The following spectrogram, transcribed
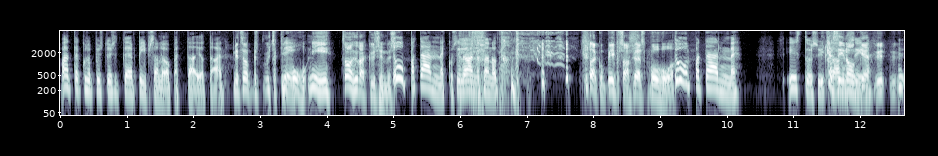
ajattelee, kun se pystyy sitten piipsalle opettaa jotain. Niin, se on yhtäkkiä Niin. puhu. Niin, se on hyvä kysymys. Tuuppa tänne, kun sille aina sanotaan, Kyllä kun pipsaa edes puhua. tuuppa tänne. Istuisi yksi Mikä siinä onkin, että y- y-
